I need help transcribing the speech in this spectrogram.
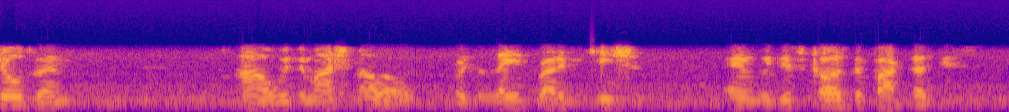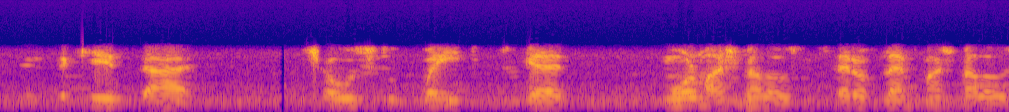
children uh, with the marshmallow for delayed gratification, and we discussed the fact that this, the kids that chose to wait to get more marshmallows instead of less marshmallows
